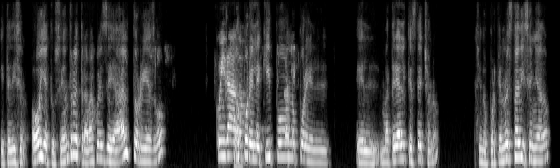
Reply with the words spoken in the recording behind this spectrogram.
y te dicen, oye, tu centro de trabajo es de alto riesgo, cuidado. no por el equipo, no por el, el material que esté hecho, ¿no? Sino porque no está diseñado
